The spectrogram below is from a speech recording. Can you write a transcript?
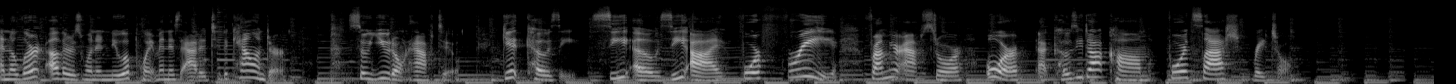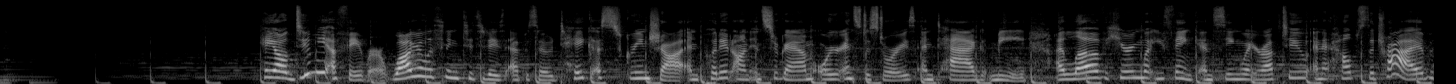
and alert others when a new appointment is added to the calendar so you don't have to. Get Cozi, C O Z I, for free from your App Store or at cozi.com forward slash Rachel. Hey, y'all, do me a favor. While you're listening to today's episode, take a screenshot and put it on Instagram or your Insta stories and tag me. I love hearing what you think and seeing what you're up to, and it helps the tribe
